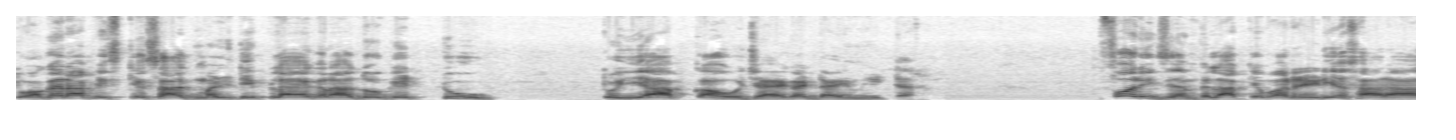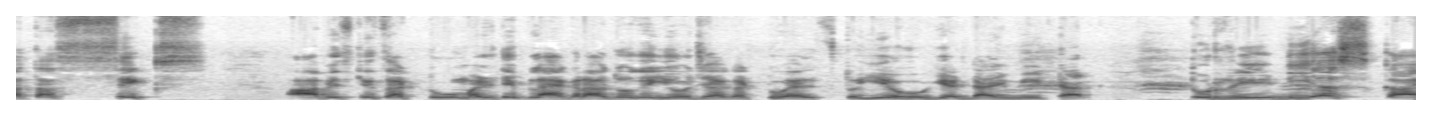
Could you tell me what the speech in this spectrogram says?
तो अगर आप इसके साथ मल्टीप्लाई करा दोगे टू तो ये आपका हो जाएगा डायमीटर फॉर एग्जांपल आपके पास रेडियस आ रहा था सिक्स आप इसके साथ टू मल्टीप्लाई करा दोगे, ये हो जाएगा ट्वेल्व तो ये हो गया डायमीटर तो रेडियस का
